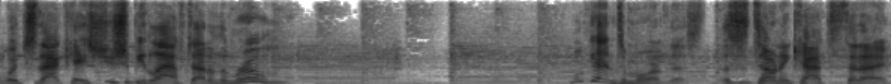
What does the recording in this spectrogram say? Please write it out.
which that case you should be laughed out of the room. We'll get into more of this. This is Tony Katz today.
